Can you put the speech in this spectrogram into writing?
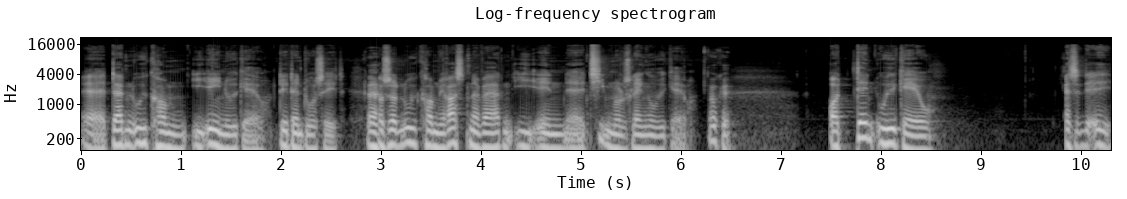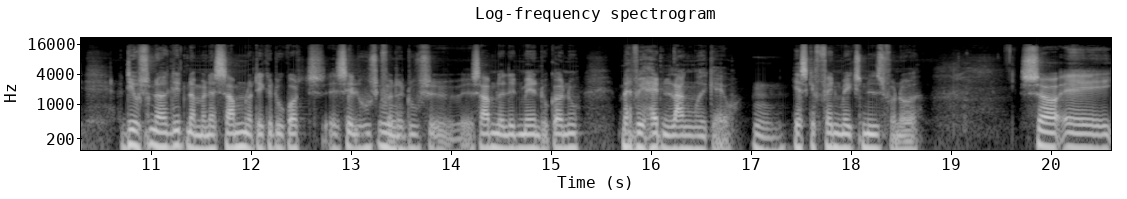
Øh, der er den udkommet i en udgave, det er den, du har set. Ja. Og så er den udkommet i resten af verden i en øh, 10 minutters længere udgave. Okay. Og den udgave, altså det, det er jo sådan noget lidt, når man er samler, det kan du godt øh, selv huske, for Mm. da du øh, samlede lidt mere, end du gør nu. Man vil have den lange udgave. Mm. Jeg skal fandme ikke snydes for noget. Så øh,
